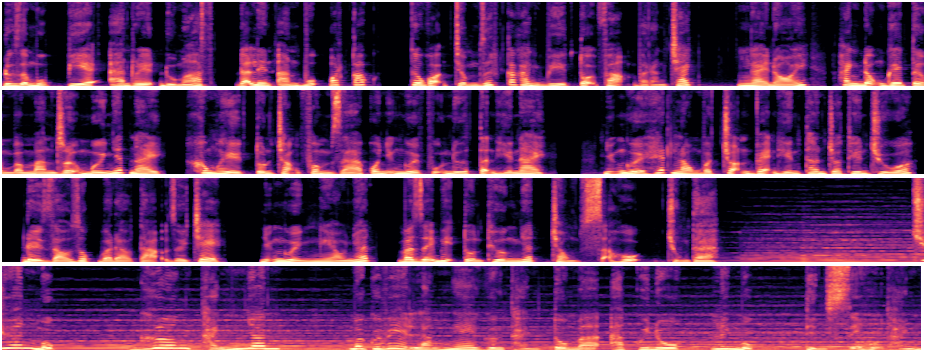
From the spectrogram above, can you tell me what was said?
Đức giám mục Pierre-André Dumas đã lên án vụ bắt cóc, kêu gọi chấm dứt các hành vi tội phạm và đáng trách. Ngài nói, hành động ghê tởm và màn rợ mới nhất này không hề tôn trọng phẩm giá của những người phụ nữ tận hiến này, những người hết lòng và trọn vẹn hiến thân cho Thiên Chúa để giáo dục và đào tạo giới trẻ, những người nghèo nhất và dễ bị tổn thương nhất trong xã hội chúng ta. Chuyên mục Gương Thánh Nhân Mời quý vị lắng nghe gương thánh Thomas Aquino, linh mục, tiến sĩ hội thánh.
